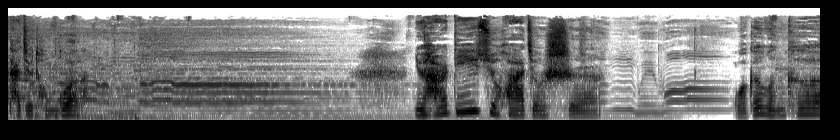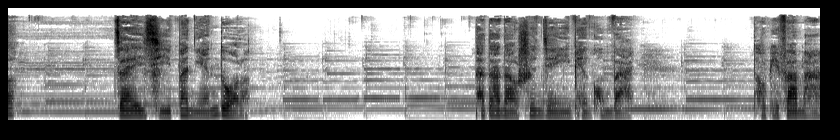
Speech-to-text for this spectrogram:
他就通过了。女孩第一句话就是：“我跟文科在一起半年多了。”他大脑瞬间一片空白，头皮发麻，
